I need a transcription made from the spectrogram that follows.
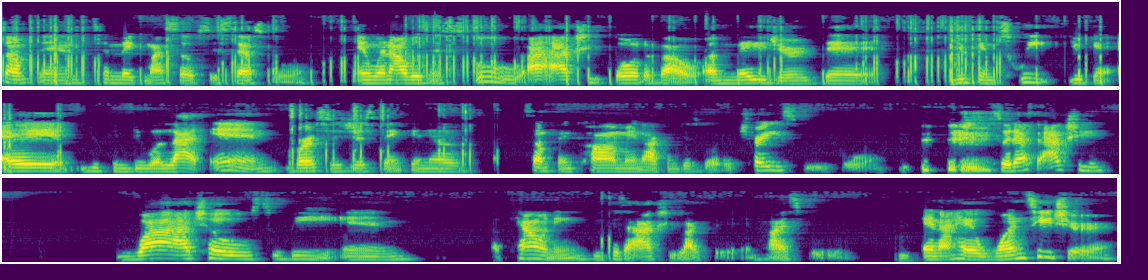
something to make myself successful. And when I was in school, I actually thought about a major that you can tweak, you can add, you can do a lot in versus just thinking of something common I can just go to trade school for. so that's actually why I chose to be in accounting because I actually liked it in high school. Hmm. And I had one teacher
